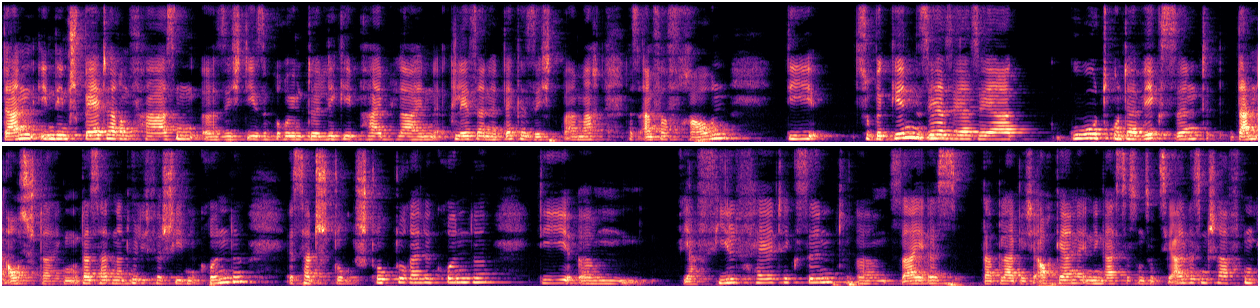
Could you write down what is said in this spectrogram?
dann in den späteren Phasen äh, sich diese berühmte Licky Pipeline gläserne Decke sichtbar macht, dass einfach Frauen, die zu Beginn sehr, sehr, sehr gut unterwegs sind, dann aussteigen. Und das hat natürlich verschiedene Gründe. Es hat strukturelle Gründe, die ähm, ja vielfältig sind, ähm, sei es, da bleibe ich auch gerne in den Geistes- und Sozialwissenschaften,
